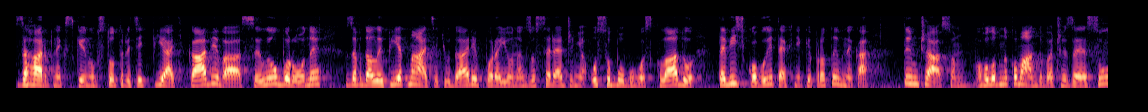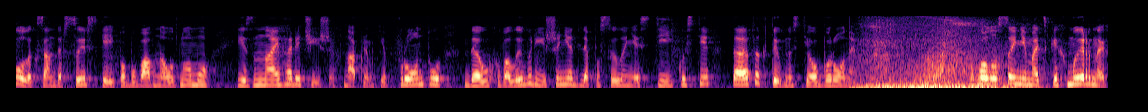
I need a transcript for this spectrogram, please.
Загарбник скинув 135 кабів, а сили оборони завдали 15 ударів по районах зосередження особового складу та військової техніки противника. Тим часом головнокомандувач ЗСУ Олександр Сирський побував на одному із найгарячіших напрямків фронту, де ухвалив рішення для посилення стійкості та ефективності оборони. Голоси німецьких мирних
